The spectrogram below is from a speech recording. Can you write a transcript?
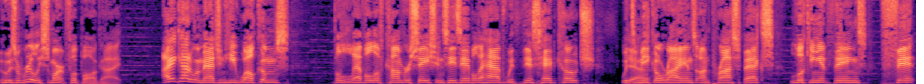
who is a really smart football guy. I got to imagine he welcomes the level of conversations he's able to have with this head coach, with Yeah. DeMeco Ryans on prospects, looking at things, fit.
